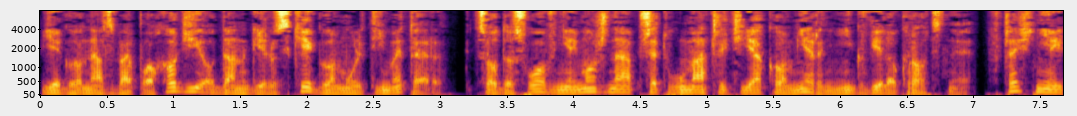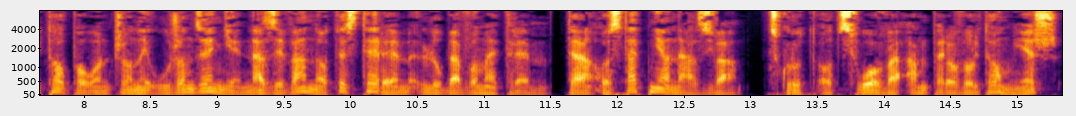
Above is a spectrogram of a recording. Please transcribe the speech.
Jego nazwa pochodzi od angielskiego multimeter, co dosłownie można przetłumaczyć jako miernik wielokrotny. Wcześniej to połączone urządzenie nazywano testerem lub awometrem. Ta ostatnia nazwa, skrót od słowa amperowoltomierz,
